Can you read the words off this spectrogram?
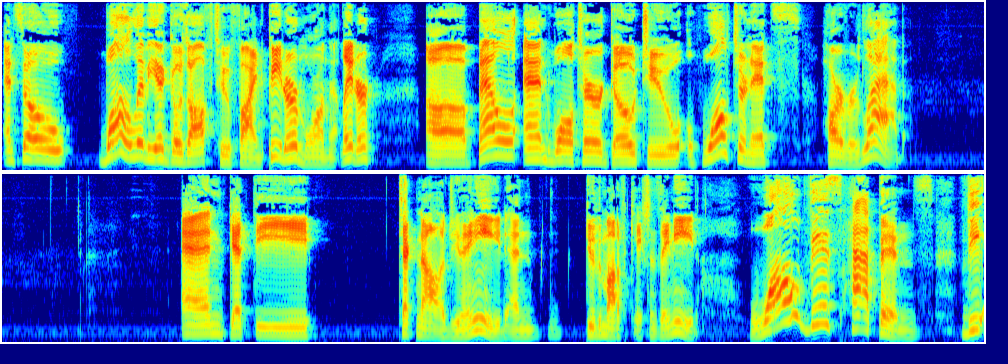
And so, while Olivia goes off to find Peter, more on that later, uh, Bell and Walter go to Walternate's Harvard lab and get the technology they need and do the modifications they need. While this happens, the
